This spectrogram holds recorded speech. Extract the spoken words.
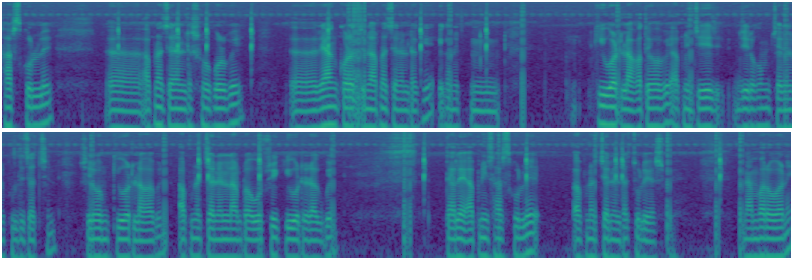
সার্চ করলে আপনার চ্যানেলটা শো করবে র্যাঙ্ক করার জন্য আপনার চ্যানেলটাকে এখানে কিওয়ার্ড লাগাতে হবে, আপনি যে যেরকম চ্যানেল খুলতে চাচ্ছেন, সেরকম কিওয়ার্ড লাগাবেন, আপনার চ্যানেল নামটা অবশ্যই কিওয়ার্ডে রাখবেন, তাহলে আপনি সার্চ করলে আপনার চ্যানেলটা চলে আসবে নাম্বার ওয়ানে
